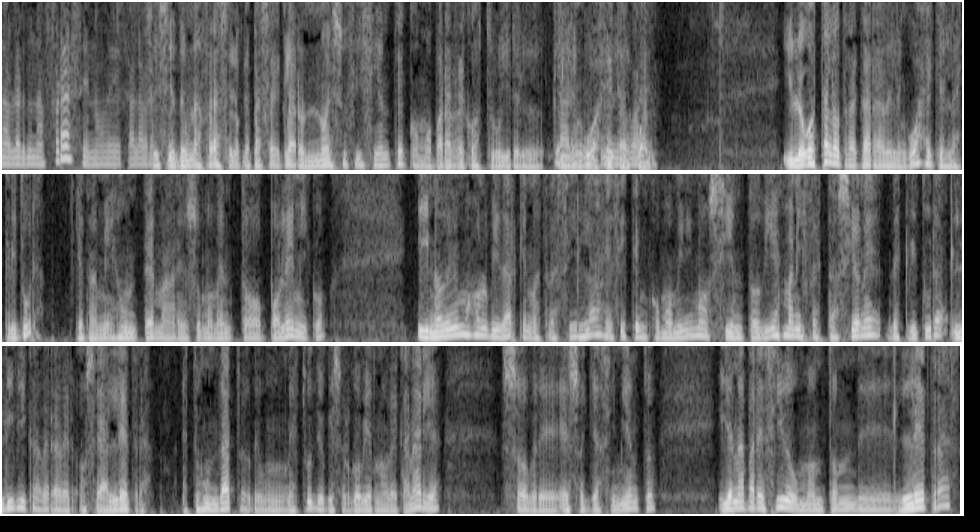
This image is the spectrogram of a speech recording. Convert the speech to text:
hablar de una frase, ¿no? De palabras. Sí, sí, de una frase. Lo que pasa es que, claro, no es suficiente como para reconstruir el, lenguaje tal cual. Y luego está la otra cara del lenguaje, que es la escritura, que también es un tema en su momento polémico. Y no debemos olvidar que en nuestras islas existen como mínimo 110 manifestaciones de escritura líbica ver, o sea, letras. Esto es un dato de un estudio que hizo el gobierno de Canarias sobre esos yacimientos y han aparecido un montón de letras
